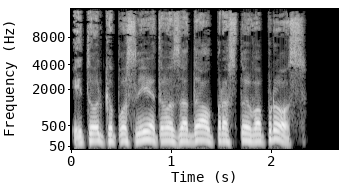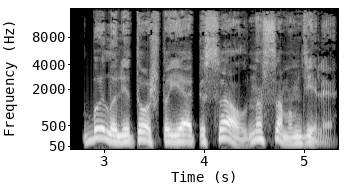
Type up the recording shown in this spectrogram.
И только после этого задал простой вопрос. Было ли то, что я описал, на самом деле?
